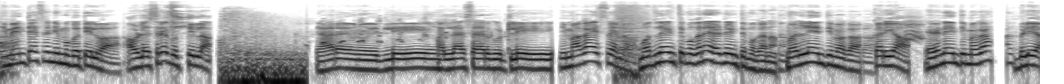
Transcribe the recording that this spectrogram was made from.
ನಿಮ್ ಎಂತ ಹೆಸರು ನಿಮ್ಗೆ ಗೊತ್ತಿಲ್ವಾ? ಅವಳ ಹೆಸರೇ ಗೊತ್ತಿಲ್ಲ. ಯಾರ ಇವನು ಇಡ್ಲಿ ಅಲ್ಲ ಸರ್ ಗುಟ್ಲಿ. ನಿಮ್ ಮಗ ಹೆಸರೇನು ಮೊದ್ಲ ಹೆಂಡತಿ ಮಗನ ಎರಡನೇ ಹೆಂಡತಿ ಮಗನ? ಮೊದ್ಲೇ ಹೆಂಡತಿ ಮಗ? ಕರಿಯ. ಎರಡನೇ ಹೆಂಡತಿ ಮಗ? ಬಿಳಿಯ.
